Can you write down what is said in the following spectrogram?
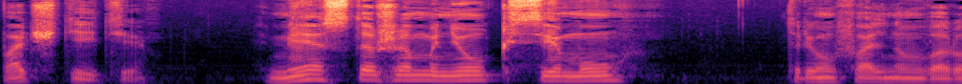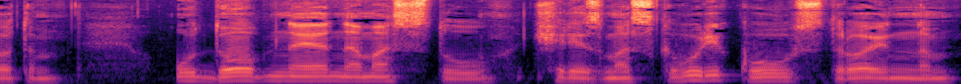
почтите. Место же мню к всему триумфальным воротам, удобное на мосту, через Москву-реку строенном,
